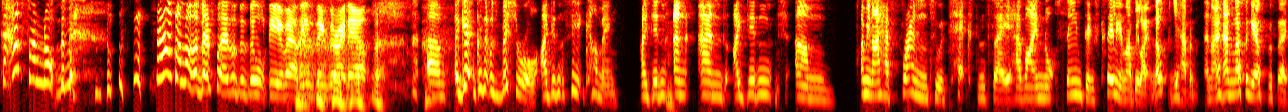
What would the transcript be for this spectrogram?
perhaps I'm not the perhaps I'm not the best person to talk to you about these things right now. um, again, because it was visceral. I didn't see it coming. I didn't, hmm. and and I didn't. Um, I mean, I had friends who would text and say, "Have I not seen things clearly?" And I'd be like, "Nope, you haven't," and I had nothing else to say.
